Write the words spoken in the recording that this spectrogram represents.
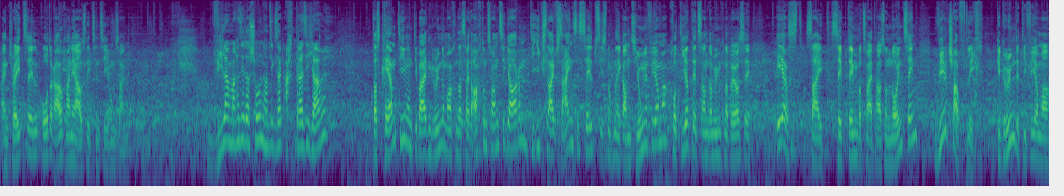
ein Trade Sale oder auch eine Auslizenzierung sein. Wie lange machen Sie das schon? Haben Sie gesagt 38 Jahre? Das Kernteam und die beiden Gründer machen das seit 28 Jahren. Die X-Life Sciences selbst ist noch eine ganz junge Firma, kotiert jetzt an der Münchner Börse erst seit September 2019. Wirtschaftlich gegründet die Firma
